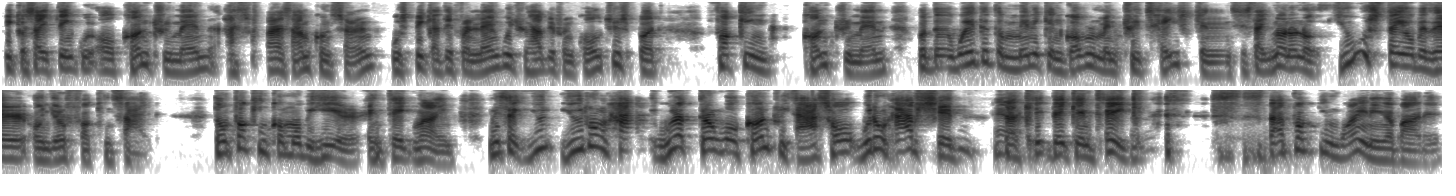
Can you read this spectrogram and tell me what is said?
because I think we're all countrymen as far as I'm concerned. We speak a different language, we have different cultures, but fucking countrymen. But the way the Dominican government treats Haitians is like, no, no, no, you stay over there on your fucking side. Don't fucking come over here and take mine. And it's like, you you don't have, we're a third world country, asshole. We don't have shit Yeah. that they can take. Stop fucking whining about it.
